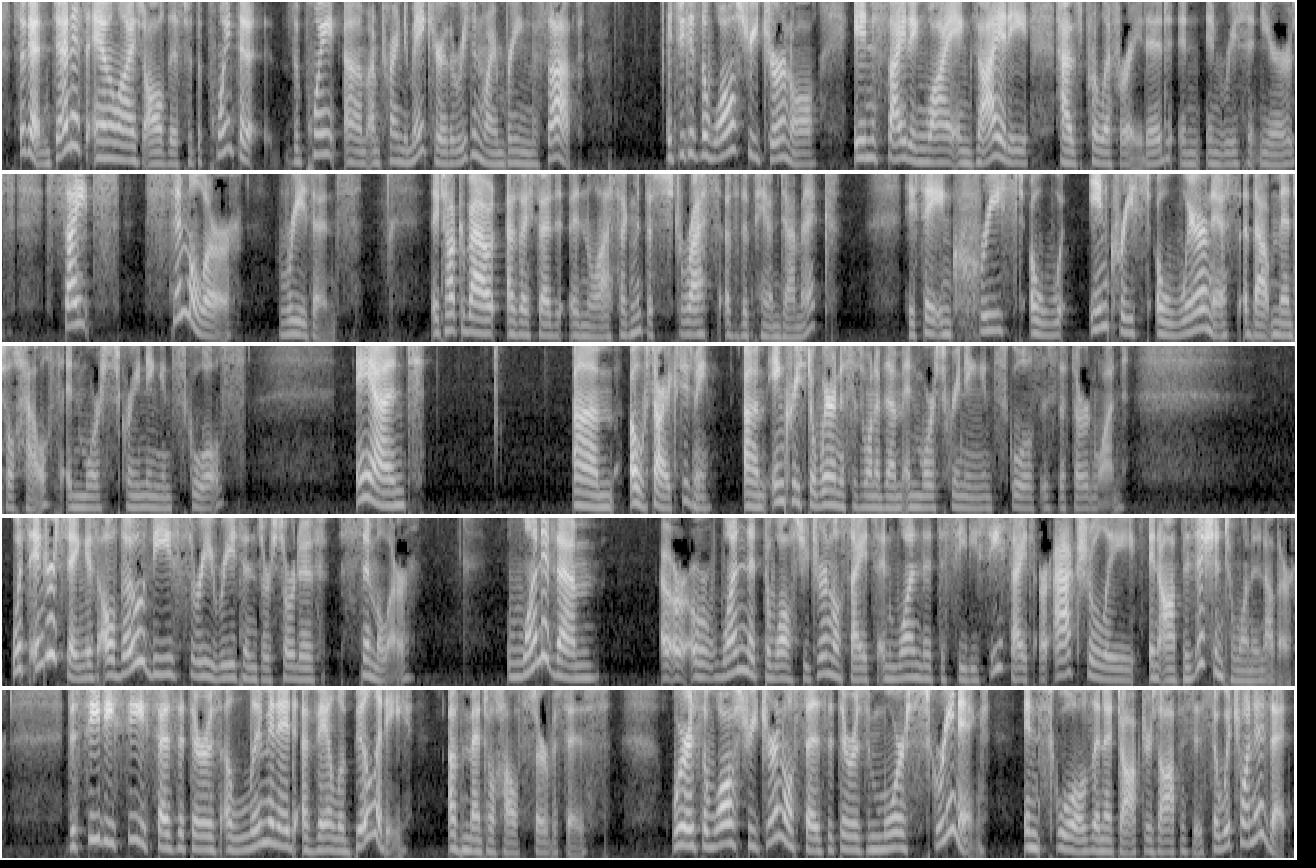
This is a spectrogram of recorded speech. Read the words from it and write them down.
So again, Dennis analyzed all this, but the point that the point um, I'm trying to make here, the reason why I'm bringing this up, is because the Wall Street Journal, in citing why anxiety has proliferated in, in recent years, cites similar reasons. They talk about, as I said in the last segment, the stress of the pandemic. They say increased aw- increased awareness about mental health and more screening in schools. And um, oh, sorry, excuse me. Um, increased awareness is one of them, and more screening in schools is the third one. What's interesting is although these three reasons are sort of similar, one of them or, or, one that the Wall Street Journal cites and one that the CDC cites are actually in opposition to one another. The CDC says that there is a limited availability of mental health services, whereas the Wall Street Journal says that there is more screening in schools and at doctors' offices. So, which one is it?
